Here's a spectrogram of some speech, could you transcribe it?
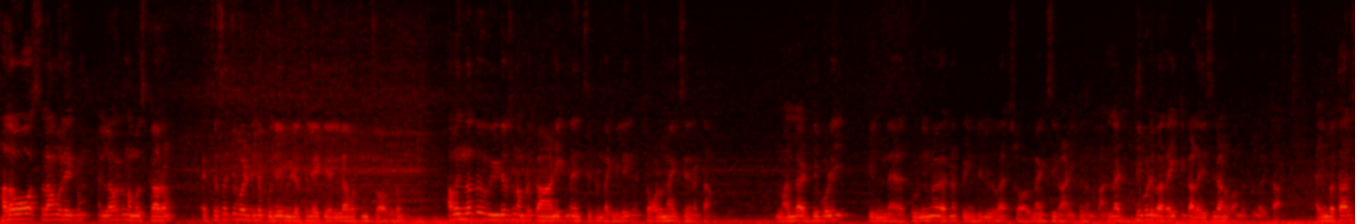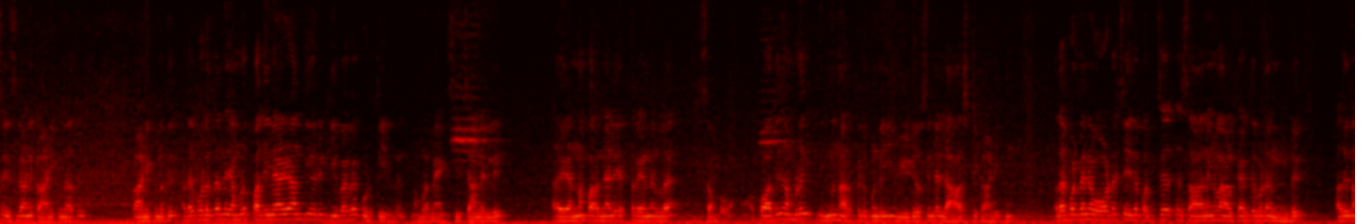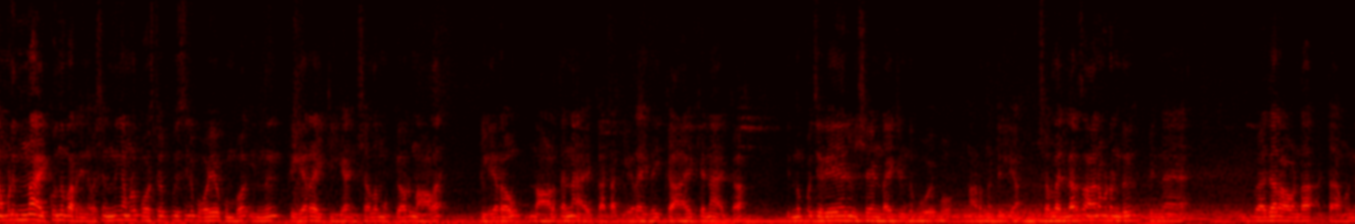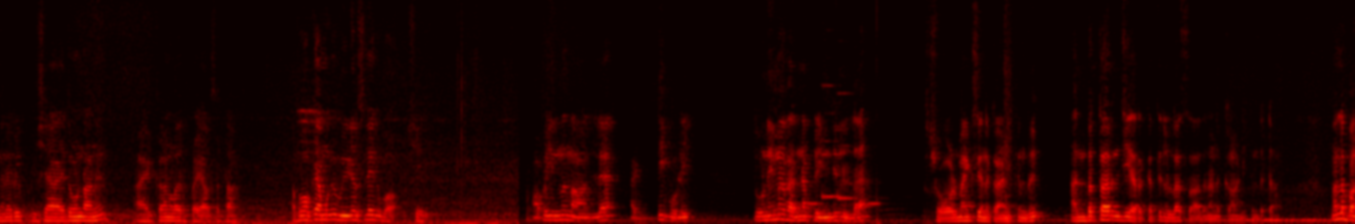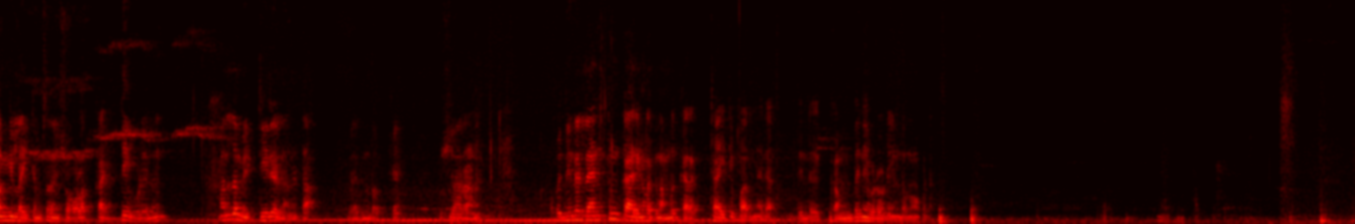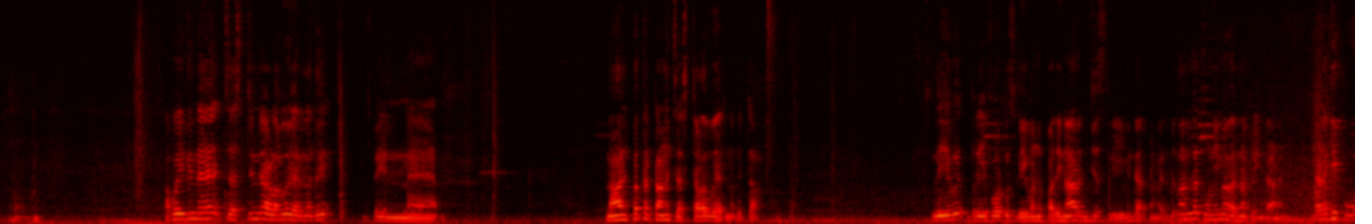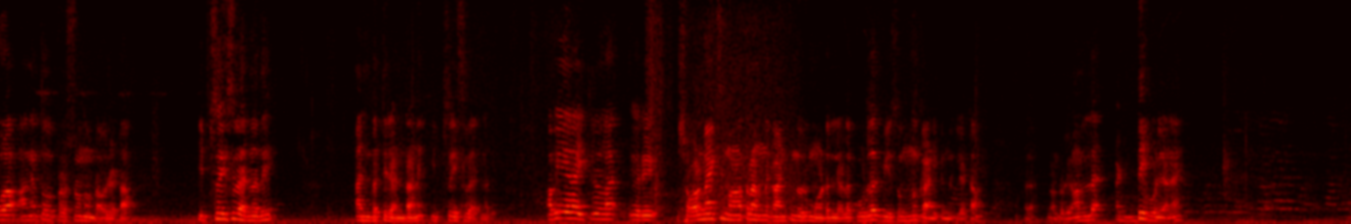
Hello അസ്സാം വലൈക്കും എല്ലാവർക്കും നമസ്കാരം. എച്ച് എസ് എച്ച് വേൾഡിന്റെ പുതിയ വീഡിയോസിലേക്ക് എല്ലാവർക്കും സ്വാഗതം. അപ്പോൾ ഇന്നത്തെ വീഡിയോസ് നമ്മൾ കാണിക്കുന്നത് വെച്ചിട്ടുണ്ടെങ്കിൽ ഷോൾ മാക്സി കേട്ടോ. നല്ല അടിപൊളി പിന്നെ തുണിമ വരുന്ന പ്രിന്റിലുള്ള ഷോൾ മാക്സി കാണിക്കുന്നുണ്ട്. നല്ല അടിപൊളി വെറൈറ്റി കളേഴ്സിലാണ് വന്നിട്ടുള്ളത് കേട്ടോ. അമ്പത്താറ് സൈസിലാണ് കാണിക്കുന്നത് കാണിക്കുന്നത്. അതേപോലെ തന്നെ നമ്മൾ പതിനേഴാം തീയതി ഒരു ഗിവ് അവേ കൊടുത്തിരുന്നു നമ്മളെ മാക്സി ചാനലിൽ എണ്ണം പറഞ്ഞാൽ എത്രയെന്നുള്ള സംഭവം. അപ്പോൾ അത് നമ്മൾ ഇന്ന് നറുക്കെടുപ്പുണ്ട്. ഈ വീഡിയോസിന്റെ ലാസ്റ്റ് കാണിക്കും. അതേപോലെ തന്നെ ഓർഡർ ചെയ്ത കുറച്ച് സാധനങ്ങൾ ആൾക്കാർക്ക് ഇവിടെ ഉണ്ട്. അത് നമ്മൾ ഇന്ന് അയക്കുമെന്ന് പറഞ്ഞു പക്ഷെ ഇന്ന് നമ്മൾ പോസ്റ്റ് ഓഫീസിൽ പോയി നോക്കുമ്പോൾ ഇന്ന് ക്ലിയർ ആയിട്ടില്ല. ഇൻഷാല്ല മിക്കവാറും നാളെ ക്ലിയർ ആവും. നാളെ തന്നെ അയക്കാട്ടാ. ക്ലിയർ ആയത് ഈ കായ്ക്ക് തന്നെ അയക്കാം. ഇന്നിപ്പോൾ ചെറിയൊരു വിഷയം ഉണ്ടായിട്ടുണ്ട് പോയപ്പോൾ നടന്നിട്ടില്ല. ഇൻഷാല്ല എല്ലാവരും സാധനം ഇവിടെ ഉണ്ട്. പിന്നെ ബേജാറാവണ്ട നമ്മളിങ്ങനെ ഒരു വിഷയം ആയതുകൊണ്ടാണ് അയക്കാനുള്ള ഒരു പ്രയാസം കേട്ടോ അപ്പോൾ ഓക്കെ നമുക്ക് വീഡിയോസിലേക്ക് പോവാം. ശരി. അപ്പോൾ ഇന്ന് നല്ല അടിപൊളി തുണിമ വരുന്ന പ്രിന്റിലുള്ള ഷോൾ മാക്സ് ആണ് കാണിക്കുന്നത്. അൻപത്താറ് ഇഞ്ച് ഇറക്കത്തിലുള്ള സാധനമാണ് കാണിക്കുന്നത് കേട്ടോ നല്ല ഭംഗിയുള്ള ഐറ്റംസ് ആണ്. ഷോളൊക്കെ അടിപൊളിയാണ്. നല്ല മെറ്റീരിയലാണ് കേട്ടോ വരുന്നതൊക്കെ ഉഷാറാണ്. അപ്പോൾ ഇതിന്റെ ലെങ്ത്തും കാര്യങ്ങളൊക്കെ നമ്മൾ കറക്റ്റായിട്ട് പറഞ്ഞുതരാം. ഇതിന്റെ കമ്പനി ഇവിടെ എവിടെ ഉണ്ടോ നോക്കട്ടെ. അപ്പോൾ ഇതിന്റെ ചെസ്റ്റിന്റെ അളവ് വരുന്നത് പിന്നെ നാൽപ്പത്തെട്ടാണ് ചെസ്റ്റ് അളവ് വരുന്നത് കേട്ടോ സ്ലീവ് ത്രീ ഫോർത്ത് ആണ്. പതിനാറ് ഇഞ്ച് സ്ലീവിന്റെ ഇറക്കം വരുന്നുണ്ട്. നല്ല തുണിമ വരുന്ന പ്രിന്റാണ് ഇടയ്ക്ക് പോവുക അങ്ങനത്തെ പ്രശ്നമൊന്നും ഉണ്ടാവില്ല കേട്ടോ ഇപ് സൈസ് വരുന്നത് അൻപത്തി രണ്ടാണ് ഇപ്പ് സൈസ് വരുന്നത്. അപ്പോൾ ഈ ഹൈറ്റിലുള്ള ഒരു ഷോൾ മാക്സ് മാത്രമാണ് കാണിക്കുന്ന ഒരു മോഡലിലുള്ള കൂടുതൽ പീസൊന്നും കാണിക്കുന്നില്ല കേട്ടോ കണ്ടോ? നല്ല അടിപൊളിയാണ്.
